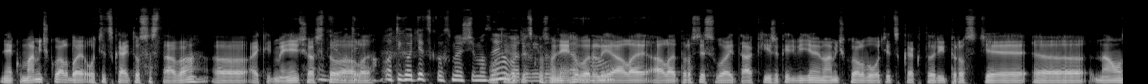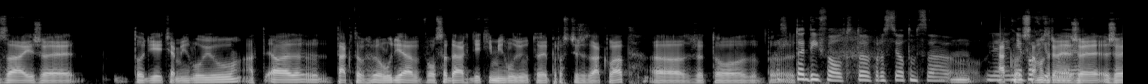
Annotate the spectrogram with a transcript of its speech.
nejakú mamičku alebo aj otecka, aj to sa stáva, uh, aj keď menej často, o, ale... O tých oteckoch sme ešte moc nehovorili. O tých oteckoch sme nehovorili, no? ale, ale proste sú aj takí, že keď vidíme mamičku alebo otecka, ktorí proste uh, naozaj, že to dieťa milujú a, a takto ľudia v osadách deti milujú, to je proste že základ, a, že to... To je default, to proste o tom sa mm, ne, Ako samozrejme, že, že,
